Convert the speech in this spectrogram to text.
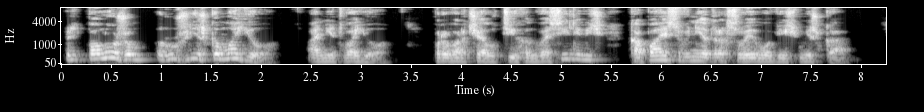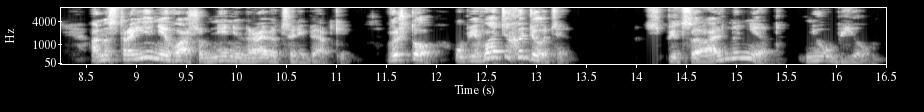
Предположим, ружьишко мое, а не твое, – проворчал Тихон Васильевич, копаясь в недрах своего вещмешка. «А настроение ваше мне не нравится, ребятки. Вы что, убивать их идете?» «Специально нет, не убьем».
